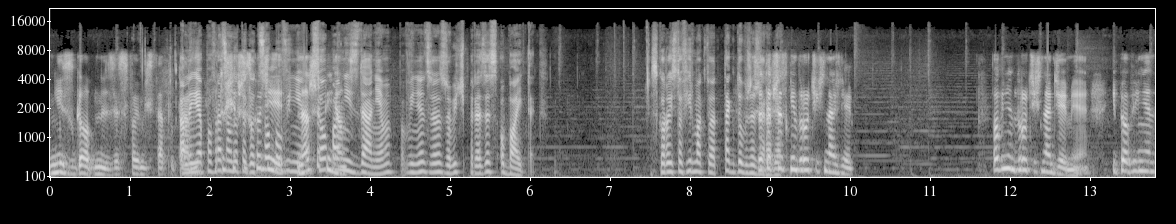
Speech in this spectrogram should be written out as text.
niezgodny ze swoimi statutami. Ale ja powracam do tego, co dzieje. powinien, Nasze co pieniądze. pani zdaniem powinien teraz zrobić prezes Obajtek? Skoro jest to firma, która tak dobrze Przede zarabia. wszystkim wrócić na ziemię. Powinien wrócić na ziemię i powinien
